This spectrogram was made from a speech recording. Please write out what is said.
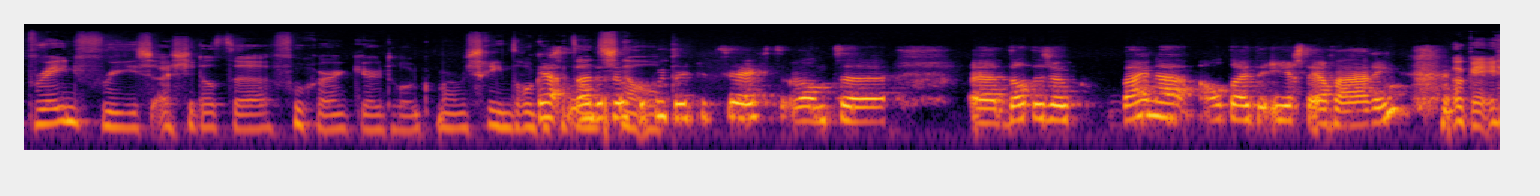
brain freeze als je dat uh, vroeger een keer dronk. Maar misschien dronk ik ja, het dan nou, snel dat is ook goed dat je het zegt, want uh, uh, dat is ook bijna altijd de eerste ervaring. Oké. Okay.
